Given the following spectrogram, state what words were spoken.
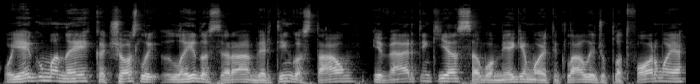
O jeigu manai, kad šios laidos yra vertingos tau, įvertink jas savo mėgiamoje tinklalaidžių platformoje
